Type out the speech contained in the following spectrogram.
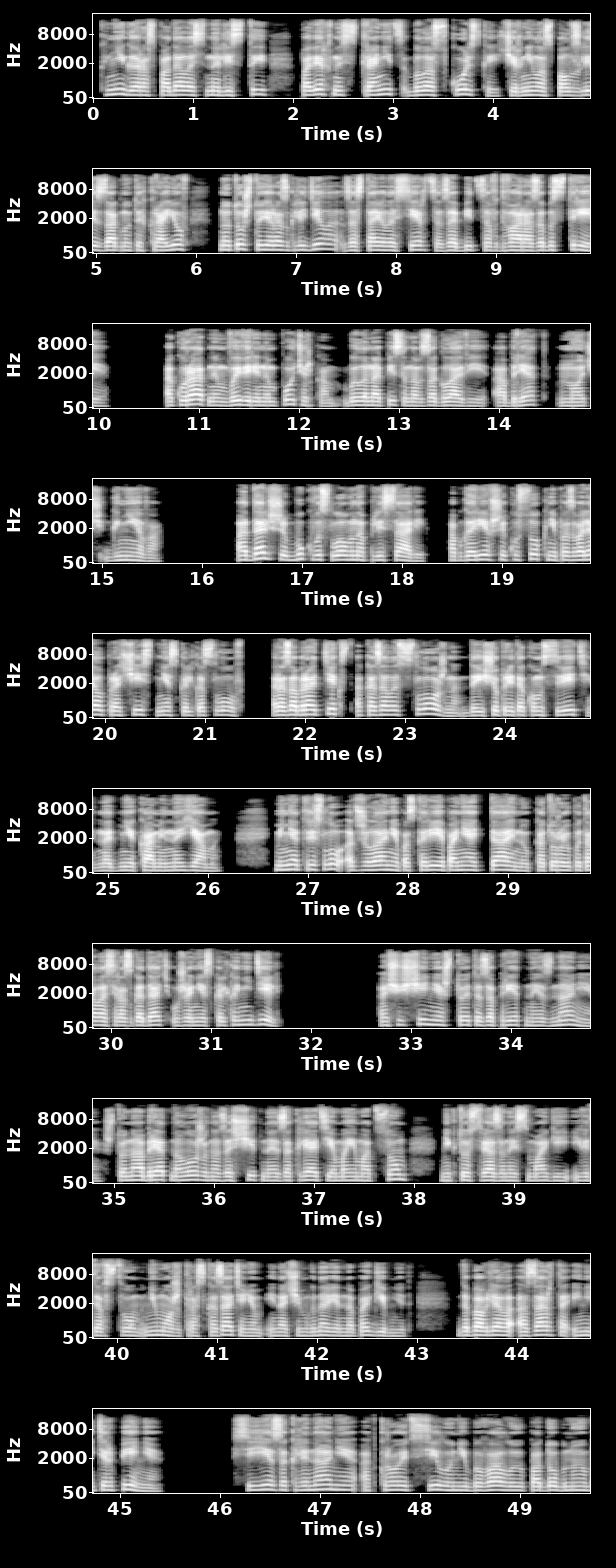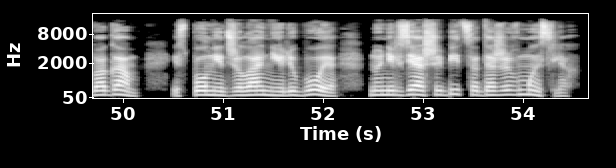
Книга распадалась на листы, поверхность страниц была скользкой, чернила сползли с загнутых краев, но то, что я разглядела, заставило сердце забиться в два раза быстрее. Аккуратным выверенным почерком было написано в заглавии «Обряд. Ночь гнева». А дальше буквы словно плясали, обгоревший кусок не позволял прочесть несколько слов. Разобрать текст оказалось сложно, да еще при таком свете на дне каменной ямы. Меня трясло от желания поскорее понять тайну, которую пыталась разгадать уже несколько недель. Ощущение, что это запретные знания, что на обряд наложено защитное заклятие моим отцом, никто, связанный с магией и ведовством, не может рассказать о нем, иначе мгновенно погибнет, добавляло азарта и нетерпения. Сие заклинание откроет силу небывалую, подобную богам, исполнит желание любое, но нельзя ошибиться даже в мыслях.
